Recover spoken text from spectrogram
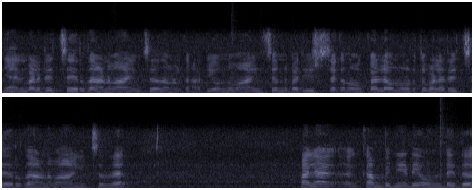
ഞാൻ വളരെ ചെറുതാണ് വാങ്ങിച്ചത് നമ്മൾക്ക്. ആദ്യം ഒന്ന് വാങ്ങിച്ചൊന്ന് പരീക്ഷിച്ചൊക്കെ നോക്കാമല്ലോ എന്ന് ഓർത്ത് വളരെ ചെറുതാണ് വാങ്ങിച്ചത്. പല കമ്പനിയുടെ ഉണ്ട് ഇത്.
